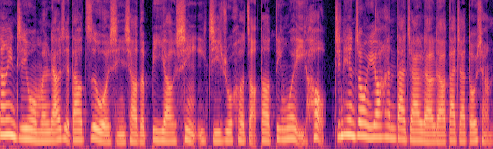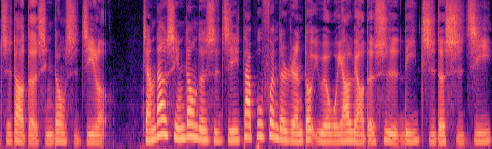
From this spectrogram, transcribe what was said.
上一集我们了解到自我行销的必要性以及如何找到定位以后，今天终于要和大家聊聊大家都想知道的行动时机了。讲到行动的时机，大部分的人都以为我要聊的是离职的时机，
